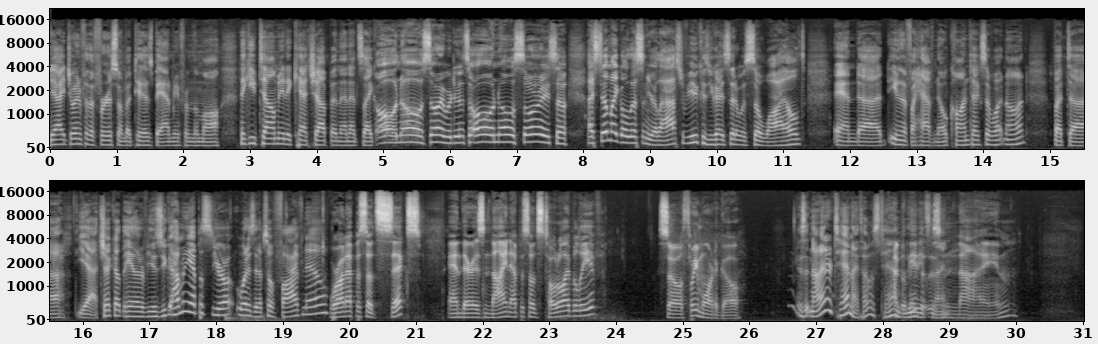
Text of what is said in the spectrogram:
Yeah, I joined for the first one, but Taylor's banned me from them all. They keep telling me to catch up, and then it's like, oh no, sorry, we're doing so. Oh no, sorry. So I still might go listen to your last review because you guys said it was so wild, and uh, even if I have no context of whatnot. But uh, yeah, check out the Halo reviews. You how many episodes? You're what is it? Episode five now. We're on episode six, and there is nine episodes total, I believe. So three more to go. Is it nine or ten? I thought it was ten, I but believe maybe it it's was nine. nine.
